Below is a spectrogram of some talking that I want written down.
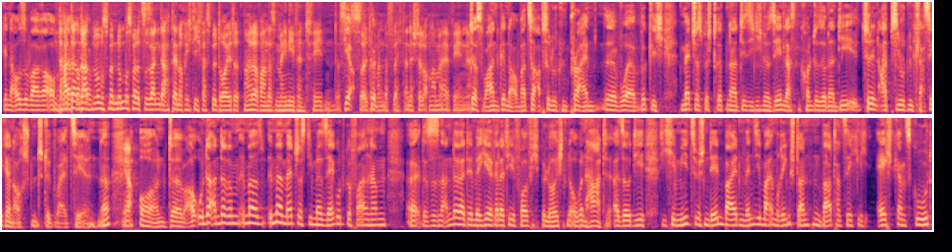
Genauso war er auch. Da, hat er, da muss, man, da muss man dazu sagen, da hat er noch richtig was bedeutet. Ne? Da waren das Main-Event-Fäden. Das ja, sollte man da vielleicht an der Stelle auch nochmal erwähnen. Ja. Das waren genau, war zur absoluten Prime, äh, wo er wirklich Matches bestritten hat, die sich nicht nur sehen lassen konnte, sondern die zu den absoluten Klassikern auch ein Stück weit zählen. Ne? Ja. Und äh, unter anderem immer, immer Matches, die mir sehr gut gefallen haben. Äh, das ist ein anderer, den wir hier relativ häufig beleuchten, Owen Hart. Also die, die Chemie zwischen den beiden, wenn sie mal im Ring standen, war tatsächlich echt ganz gut.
